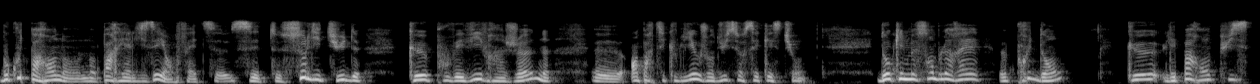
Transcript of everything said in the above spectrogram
beaucoup de parents n'ont pas réalisé en fait cette solitude que pouvait vivre un jeune, en particulier aujourd'hui sur ces questions. Donc il me semblerait euh, prudent que les parents puissent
